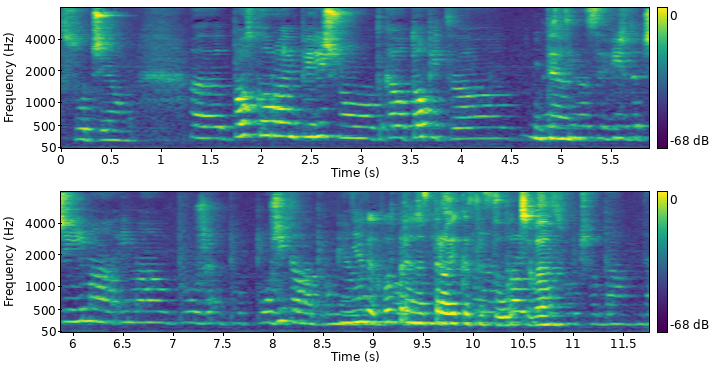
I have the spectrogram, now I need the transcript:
в случая. По-скоро емпирично, така от опита, наистина да. се вижда, че има, има положителна промяна. Някаква пренастройка се случва. се случва, да, да.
